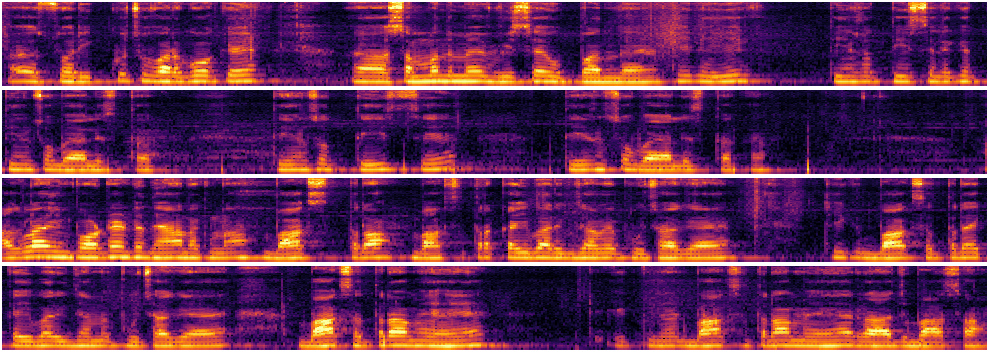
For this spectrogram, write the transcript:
सॉरी कुछ वर्गों के संबंध में विषय उपबंध है। ठीक है, ये 330 से लेकर 342 तक। 330 से 342 तक है। अगला इंपॉर्टेंट ध्यान रखना। भाग सत्रह। भाग सत्रह कई बार एग्ज़ाम में पूछा गया है। ठीक, भाग सत्रह कई बार एग्ज़ाम में पूछा गया है। भाग सत्रह में है, एक मिनट भाग सत्रह में है राजभाषा।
